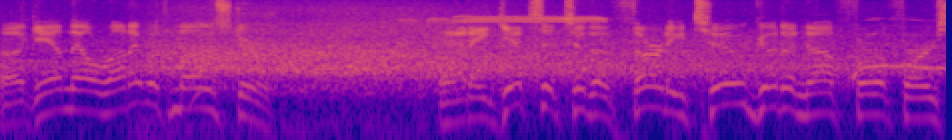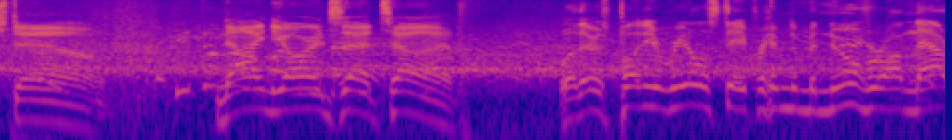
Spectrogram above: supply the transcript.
Again, they'll run it with Mostert. And he gets it to the 32. Good enough for a first down. Nine yards that time. Well, there's plenty of real estate for him to maneuver on that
